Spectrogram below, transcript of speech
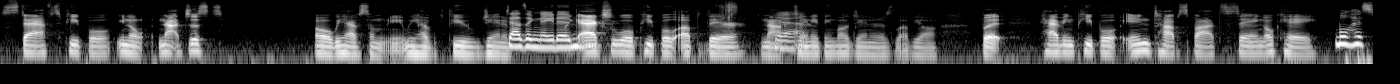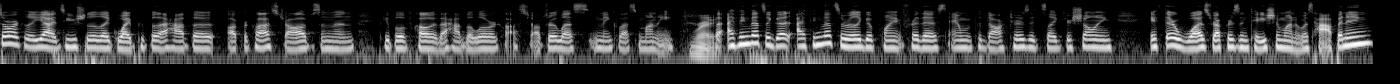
staffed people you know not just oh we have some we have a few janitors Designated. like actual people up there not Yeah. say anything about janitors love y'all but having people in top spots saying okay well, historically, yeah, it's usually like white people that have the upper class jobs and then people of color that have the lower class jobs or less make less money. right But I think that's a good I think that's a really good point for this and with the doctors it's like you're showing if there was representation when it was happening,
